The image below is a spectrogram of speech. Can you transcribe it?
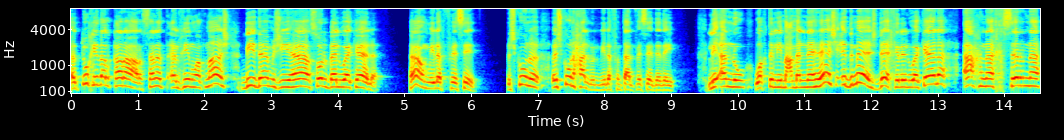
اتخذ القرار سنة 2012 بدمجها صلب الوكالة. ها ملف فساد. شكون شكون حلوا الملف نتاع الفساد هذا لأنه وقت اللي ما عملناهاش إدماج داخل الوكالة أحنا خسرنا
